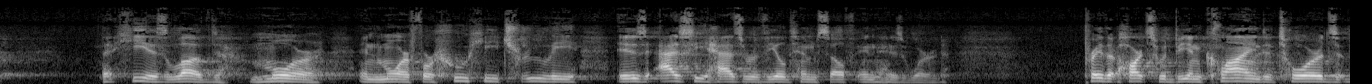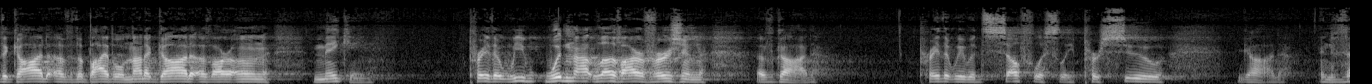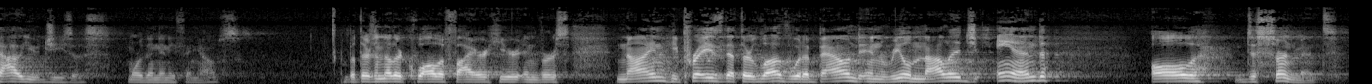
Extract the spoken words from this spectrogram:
that He is loved more and more for who He truly is as He has revealed Himself in His Word. Pray that hearts would be inclined towards the God of the Bible, not a God of our own making. Pray that we would not love our version of God. Pray that we would selflessly pursue God and value Jesus more than anything else. But there's another qualifier here in verse 9. He prays that their love would abound in real knowledge and all discernment.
